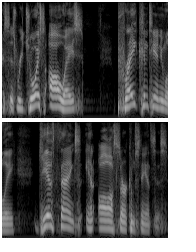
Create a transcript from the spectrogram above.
It says, Rejoice always, pray continually Give thanks in all circumstances,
